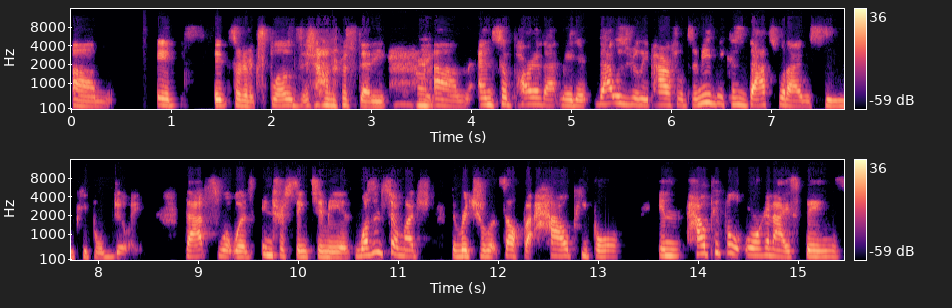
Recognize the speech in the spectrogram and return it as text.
um, it's it sort of explodes the genre study right. um, and so part of that made it that was really powerful to me because that's what i was seeing people doing that's what was interesting to me it wasn't so much the ritual itself but how people in how people organize things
